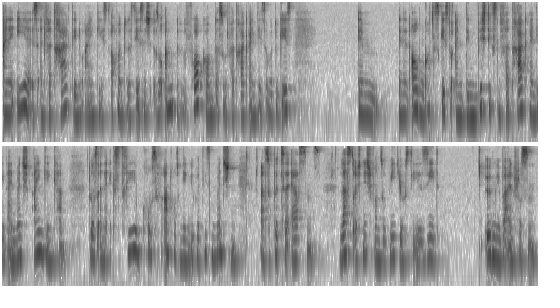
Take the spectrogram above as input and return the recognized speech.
Eine Ehe ist ein Vertrag, den du eingehst, auch wenn du das dir jetzt nicht so an, vorkommt, dass du einen Vertrag eingehst, aber du gehst im, in den Augen Gottes, gehst du einen, den wichtigsten Vertrag ein, den ein Mensch eingehen kann. Du hast eine extrem große Verantwortung gegenüber diesen Menschen. Also bitte erstens, lasst euch nicht von so Videos, die ihr seht, irgendwie beeinflussen.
